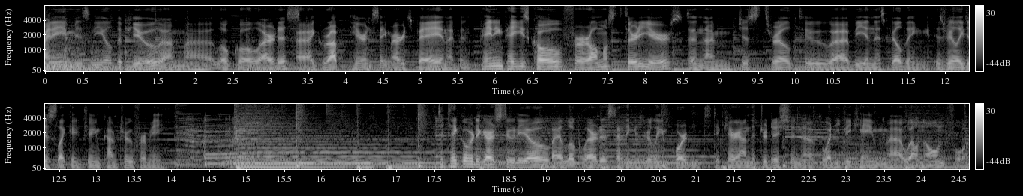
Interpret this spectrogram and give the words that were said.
My name is Neil DePew. I'm a local artist. I grew up here in St. Margaret's Bay and I've been painting Peggy's Cove for almost 30 years and I'm just thrilled to uh, be in this building. It's really just like a dream come true for me. To take over deGarthe Studio by a local artist I think is really important to carry on the tradition of what he became uh, well known for.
